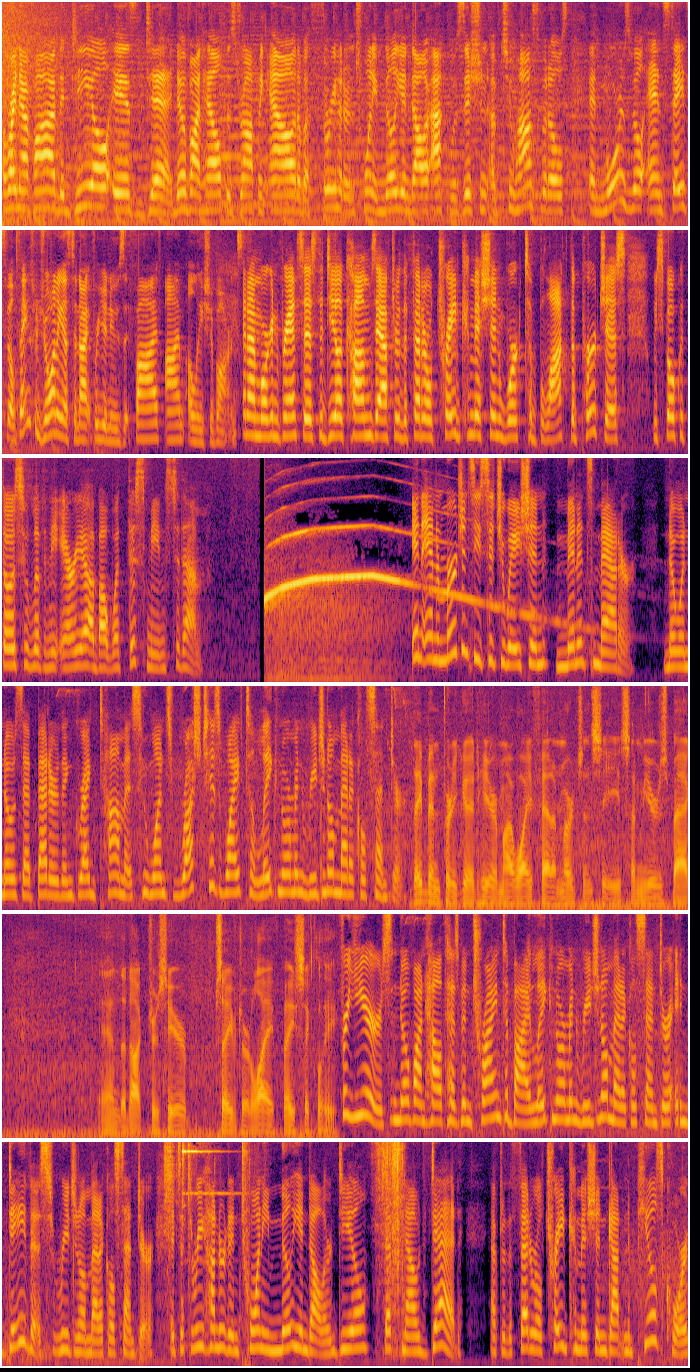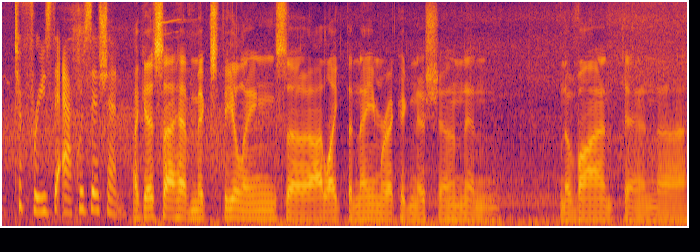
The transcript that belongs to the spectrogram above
Right now, five, the deal is dead. Novant Health is dropping out of a $320 million acquisition of two hospitals in Mooresville and Statesville. Thanks for joining us tonight for your news at 5. I'm Alicia Barnes. And I'm Morgan Francis. The deal comes after the Federal Trade Commission worked to block the purchase. We spoke with those who live in the area about what this means to them. In an emergency situation, minutes matter. No one knows that better than Greg Thomas, who once rushed his wife to Lake Norman Regional Medical Center. They've been pretty good here. My wife had an emergency some years back, and the doctors here saved her life, basically. For years, Novant Health has been trying to buy Lake Norman Regional Medical Center and Davis Regional Medical Center. It's a $320 million deal that's now dead after the Federal Trade Commission got an appeals court to freeze the acquisition. I guess I have mixed feelings. Uh, I like the name recognition and Novant, and uh,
